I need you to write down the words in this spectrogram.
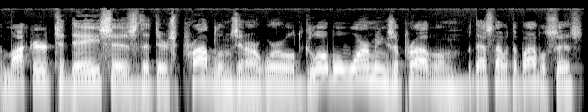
The mocker today says that there's problems in our world. Global warming's a problem, but that's not what the Bible says.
